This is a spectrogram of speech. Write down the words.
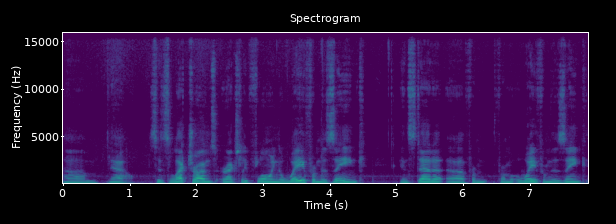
Um, now, since electrons are actually flowing away from the zinc, instead of uh, from, from away from the zinc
